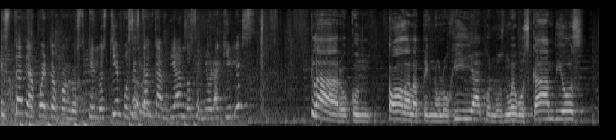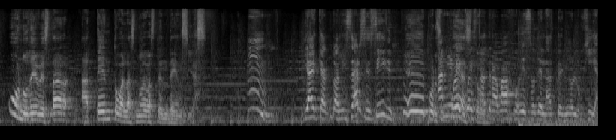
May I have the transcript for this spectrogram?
¿Está de acuerdo con los que los tiempos están cambiando, señor Aquiles? Claro, con toda la tecnología, con los nuevos cambios, uno debe estar atento a las nuevas tendencias. Y hay que actualizarse, sí. Eh, por A mí me cuesta trabajo eso de la tecnología.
